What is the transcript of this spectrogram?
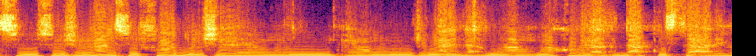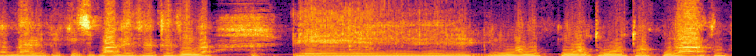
su, sui giornali, sui fogli c'è un, un giornale, da, una, una cover da, da, acquistare, va bene, perché si parla di trattativa e, in modo molto molto accurato.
